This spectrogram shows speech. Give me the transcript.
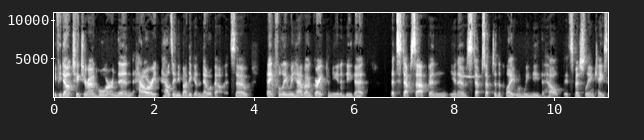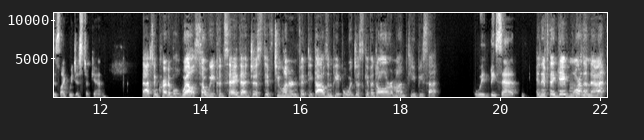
if you don't toot your own horn, then how are how's anybody going to know about it? So thankfully, we have a great community that that steps up and you know steps up to the plate when we need the help, especially in cases like we just took in. That's incredible. Well, so we could say that just if 250,000 people would just give a dollar a month, you'd be set. We'd be set. And if they gave more than that,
